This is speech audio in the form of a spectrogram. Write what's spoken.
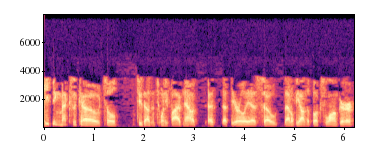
keeping Mexico till 2025 now at the earliest, so that'll be on the books longer.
